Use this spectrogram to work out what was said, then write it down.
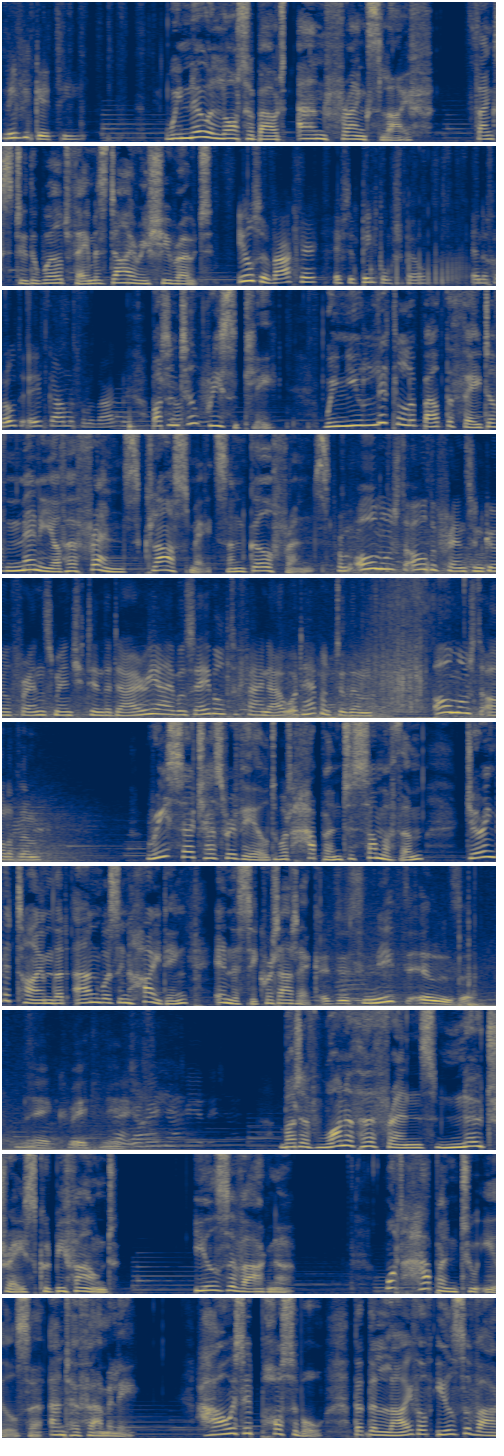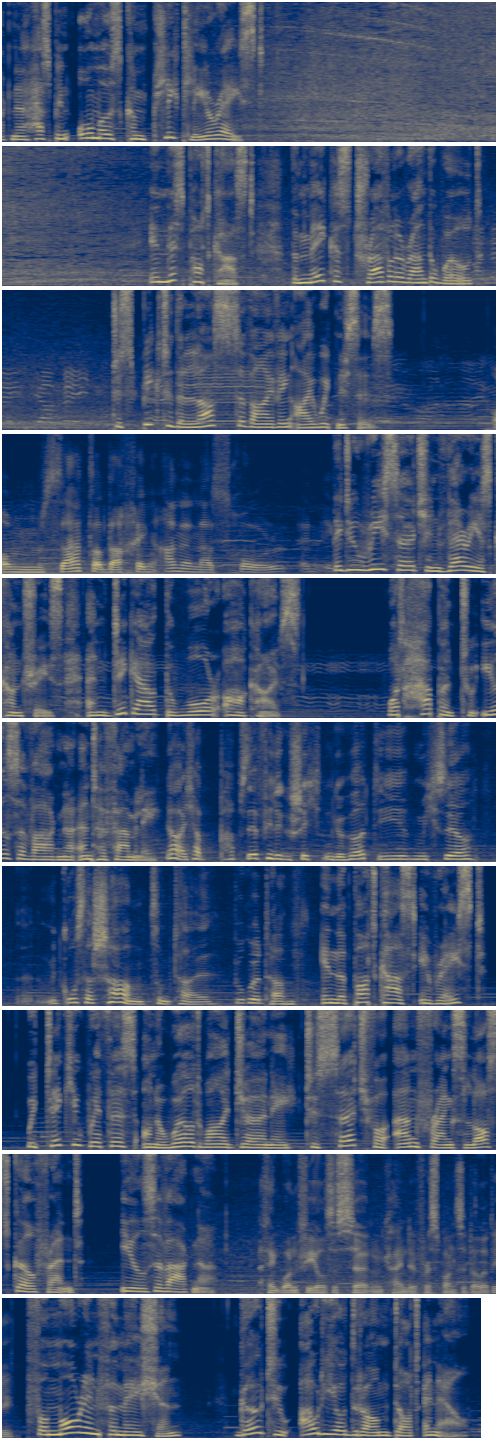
Lieve Kitty. We know a lot about Anne Frank's life, thanks to the world famous diary she wrote. Ilse Wagner heeft een pingpongspel. En de grote eetkamer van de Wagner... But until recently, we knew little about the fate of many of her friends, classmates, and girlfriends. From almost all the friends and girlfriends mentioned in the diary, I was able to find out what happened to them. Almost all of them. Research has revealed what happened to some of them during the time that Anne was in hiding in the secret attic. Het is niet Ilse. Nee, ik weet niet. But of one of her friends, no trace could be found Ilse Wagner. What happened to Ilse and her family? How is it possible that the life of Ilse Wagner has been almost completely erased? In this podcast, the makers travel around the world to speak to the last surviving eyewitnesses. Om zaterdag ging Anne naar school en ik They do research in various countries and dig out the war archives. What happened to Ilse Wagner and her family? Ja, ich habe hab sehr viele Geschichten gehört, die mich sehr äh, mit großer Scham zum Teil berührt haben. In the podcast Erased, we take you with us on a worldwide journey to search for Anne Frank's lost girlfriend, Ilse Wagner. I think one feels a certain kind of responsibility For more information, go to audiodroom.nl.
